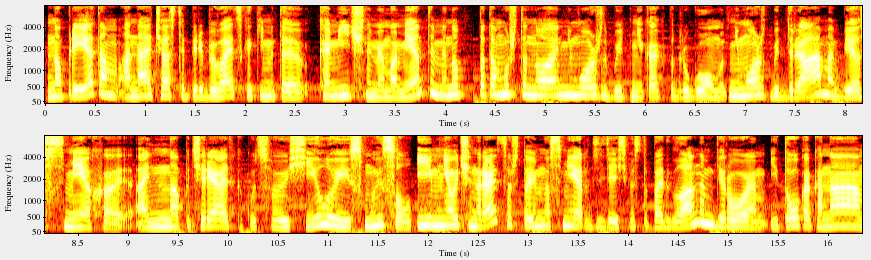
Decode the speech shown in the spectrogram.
но при этом она часто перебивается какими-то комичными моментами, ну потому что ну, не может быть никак по-другому. Не может быть драма без смеха. Она потеряет какую-то свою силу и смысл. И мне очень нравится, что именно смерть здесь выступает главным героем, и то, как она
